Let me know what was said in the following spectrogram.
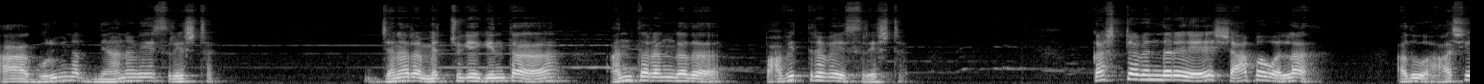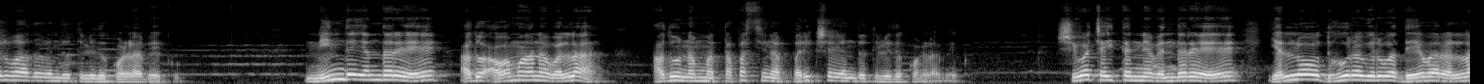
ಆ ಗುರುವಿನ ಜ್ಞಾನವೇ ಶ್ರೇಷ್ಠ. ಜನರ ಮೆಚ್ಚುಗೆಗಿಂತ ಅಂತರಂಗದ ಪಾವಿತ್ರ್ಯವೇ ಶ್ರೇಷ್ಠ. ಕಷ್ಟವೆಂದರೆ ಶಾಪವಲ್ಲ, ಅದು ಆಶೀರ್ವಾದವೆಂದು ತಿಳಿದುಕೊಳ್ಳಬೇಕು. ನಿಂದೆ ಎಂದರೆ ಅದು ಅವಮಾನವಲ್ಲ, ಅದು ನಮ್ಮ ತಪಸ್ಸಿನ ಪರೀಕ್ಷೆ ಎಂದು ತಿಳಿದುಕೊಳ್ಳಬೇಕು. ಶಿವಚೈತನ್ಯವೆಂದರೆ ಎಲ್ಲೋ ದೂರವಿರುವ ದೇವರಲ್ಲ,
